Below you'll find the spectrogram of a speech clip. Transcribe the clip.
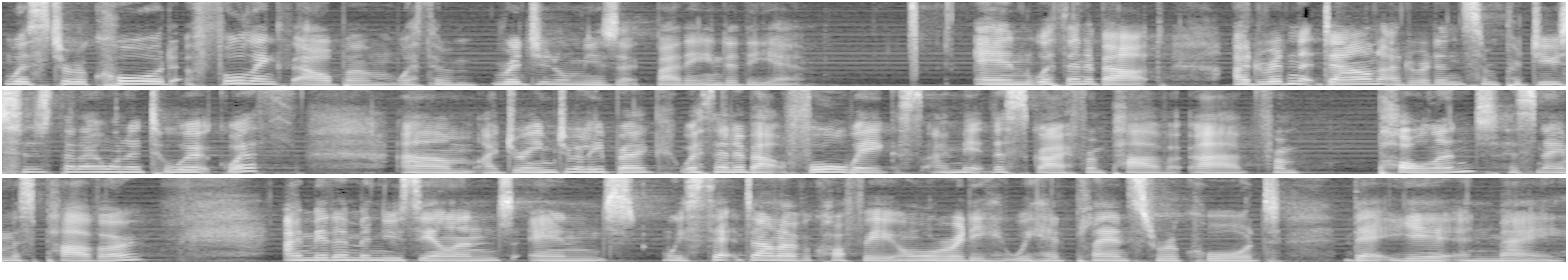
was to record a full length album with original music by the end of the year. And within about, I'd written it down, I'd written some producers that I wanted to work with. Um, I dreamed really big. Within about four weeks, I met this guy from, uh, from Poland. His name is Pavo. I met him in New Zealand and we sat down over coffee and already we had plans to record that year in May.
